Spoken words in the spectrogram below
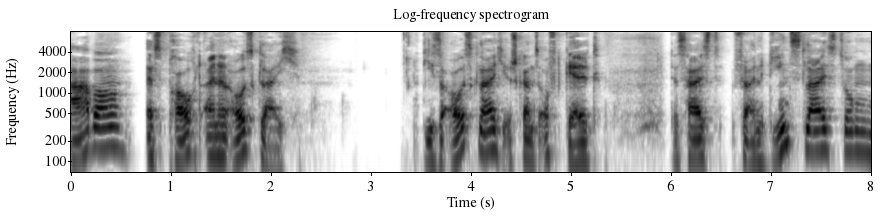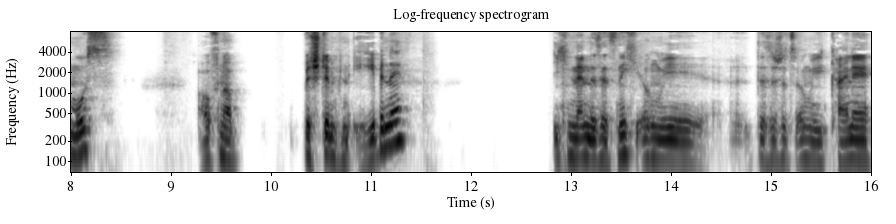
aber es braucht einen Ausgleich. Dieser Ausgleich ist ganz oft Geld. Das heißt, für eine Dienstleistung muss auf einer bestimmten Ebene, ich nenne das jetzt nicht irgendwie, das ist jetzt irgendwie keine,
